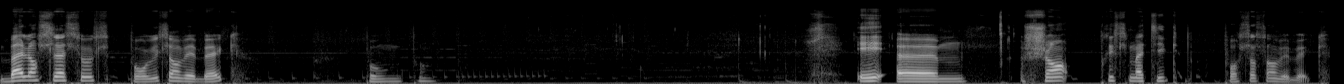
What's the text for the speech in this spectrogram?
Balance la sauce pour 800 V-Bucks. Poum, poum. Et euh, champ prismatique pour 500 V-Bucks.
